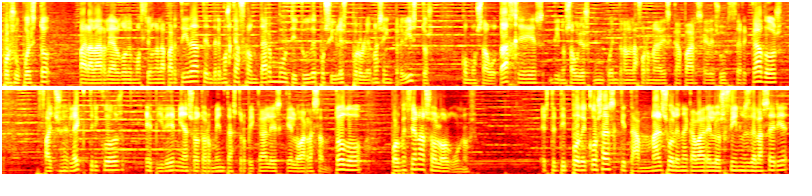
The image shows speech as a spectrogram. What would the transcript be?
Por supuesto, para darle algo de emoción a la partida tendremos que afrontar multitud de posibles problemas e imprevistos, como sabotajes, dinosaurios que encuentran la forma de escaparse de sus cercados, fallos eléctricos, epidemias o tormentas tropicales que lo arrasan todo, por mencionar solo algunos. Este tipo de cosas que tan mal suelen acabar en los films de la serie,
